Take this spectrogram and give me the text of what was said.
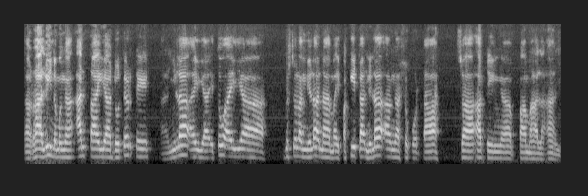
uh, rally ng mga anti-Duterte. Uh, nila ay uh, ito ay uh, gusto lang nila na maipakita nila ang uh, suporta sa ating uh, pamahalaan.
